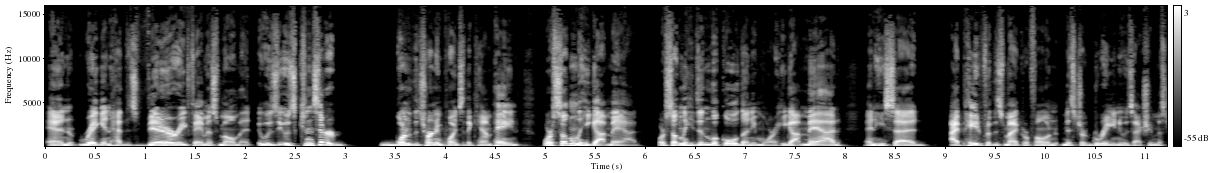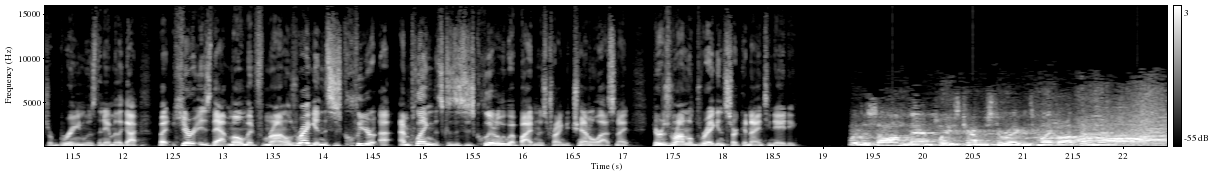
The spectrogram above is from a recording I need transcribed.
and Reagan had this very famous moment. It was it was considered one of the turning points of the campaign where suddenly he got mad, or suddenly he didn't look old anymore. He got mad and he said, I paid for this microphone, Mr. Green. It was actually Mr. Breen was the name of the guy. But here is that moment from Ronald Reagan. This is clear. Uh, I'm playing this because this is clearly what Biden was trying to channel last night. Here's Ronald Reagan circa 1980. Would the sound man please turn Mr. Reagan's mic off for a minute?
